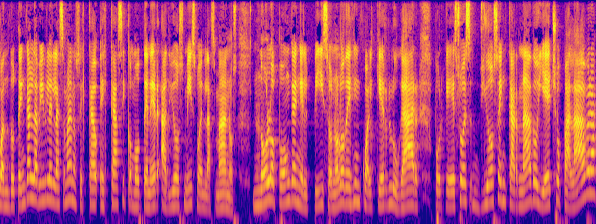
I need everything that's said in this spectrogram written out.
cuando tengan la Biblia en las manos es, es, casi como tener a Dios mismo en las manos. No lo ponga en el piso, no lo deje en cualquier lugar, porque eso es Dios encarnado y hecho palabra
